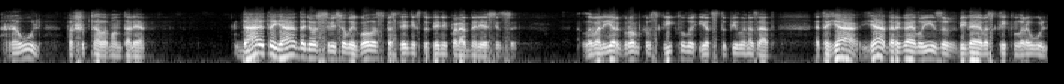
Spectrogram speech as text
"Рауль", прошептала Монтале. "Да, это я", донесся веселый голос с последних ступенек парадной лестницы. Лавальер громко вскрикнула и отступила назад. "Это я, я, дорогая Луиза", вбегая воскликнул Рауль.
